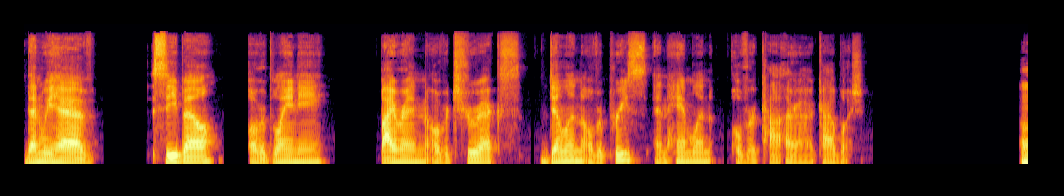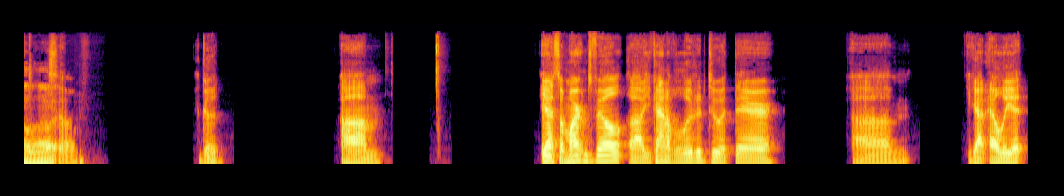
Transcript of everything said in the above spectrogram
then we have Seabell over Blaney, Byron over Truex, Dillon over Preece, and Hamlin over Kyle, uh, Kyle Busch. I'll. So good. Um yeah, so Martinsville, uh you kind of alluded to it there. Um you got Elliott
